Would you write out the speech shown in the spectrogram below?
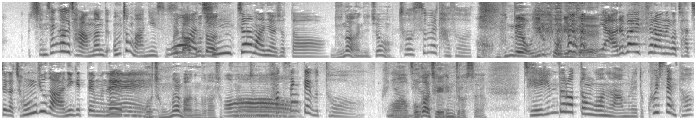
지금 생각이 잘 안 나는데 엄청 많이 했었어요. 와, 나보다- 진짜 많이 하셨다. 누나 아니죠? 저 스물다섯. 근데 이렇게 이 어린데 아르바이트라는 것 자체가 정규가 아니기 때문에. 네네. 와 정말 많은 걸 하셨구나 어. 학생 때부터 그냥 와 뭐가 제일 힘들었어요? 제일 힘들었던 거는 아무래도 콜센터.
